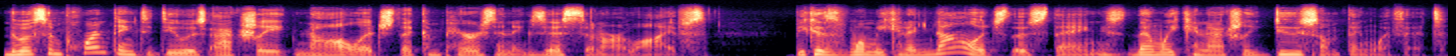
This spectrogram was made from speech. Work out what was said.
The most important thing to do is actually acknowledge that comparison exists in our lives because when we can acknowledge those things then we can actually do something with it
